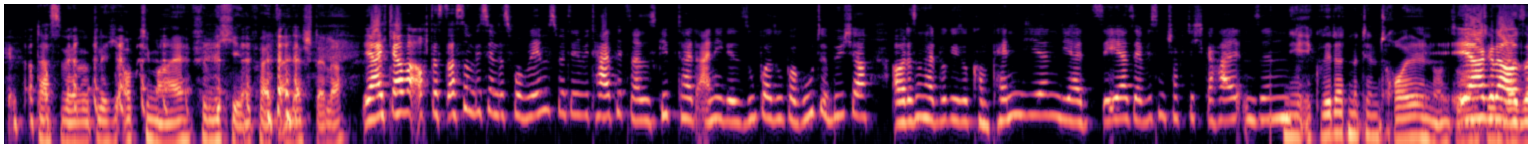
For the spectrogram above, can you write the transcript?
genau. Das wäre wirklich optimal für mich jedenfalls an der Stelle. Ja, ich glaube auch, dass das so ein bisschen das Problem ist mit den Vitalpilzen. Also es gibt halt einige super, super gute Bücher, aber das sind halt wirklich so Kompendien, die halt sehr, sehr wissenschaftlich gehalten sind. Nee, ich will das mit den Trollen und so. Ja, und den genau, so,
